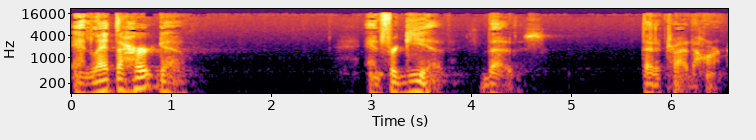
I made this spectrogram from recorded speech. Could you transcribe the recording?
and let the hurt go and forgive those that have tried to harm us.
